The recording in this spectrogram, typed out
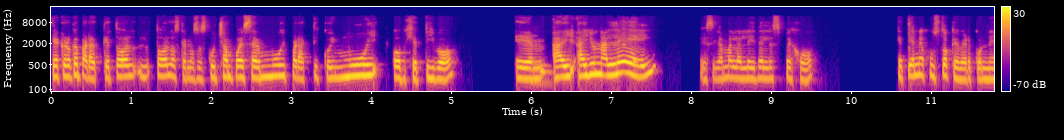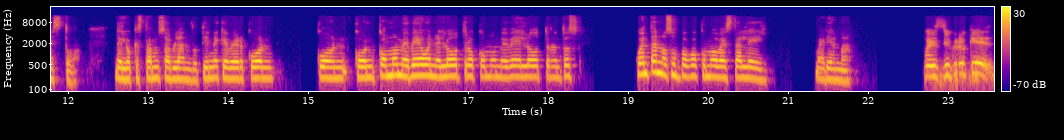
que creo que para que todos los que nos escuchan puede ser muy práctico y muy objetivo. Em, hay, hay una ley que se llama la ley del espejo, que tiene justo que ver con esto, de lo que estamos hablando, tiene que ver con, con, con cómo me veo en el otro, cómo me ve el otro. Entonces, cuéntanos un poco cómo va esta ley, Mariana. Pues yo creo que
